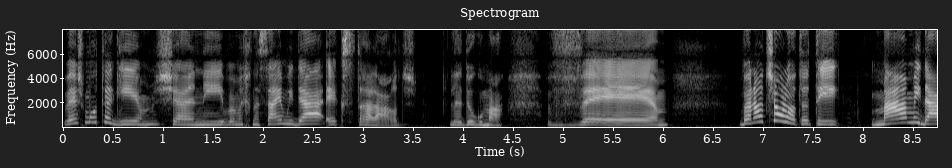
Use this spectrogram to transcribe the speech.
ויש מותגים שאני במכנסיים מידה extra large, לדוגמה. ו... בנות שואלות אותי, מה המידה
